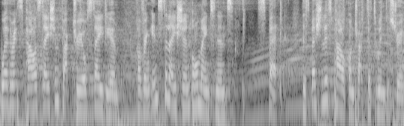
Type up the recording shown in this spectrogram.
Whether it's power station, factory, or stadium, covering installation or maintenance, SPEC, the specialist power contractor to industry.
